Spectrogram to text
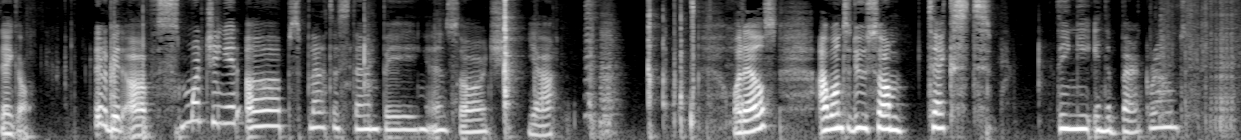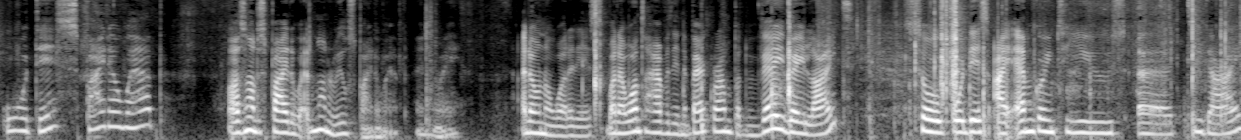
There you go. A little bit of smudging it up, splatter stamping and such. Yeah. What else? I want to do some text thingy in the background. Or this spider web. Well, it's not a spider web. It's not a real spider web. Anyway, I don't know what it is. But I want to have it in the background. But very, very light. So for this, I am going to use uh, tea dye.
